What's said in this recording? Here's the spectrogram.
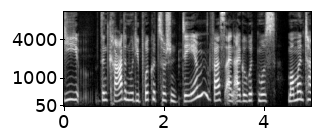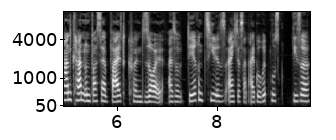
die sind gerade nur die Brücke zwischen dem, was ein Algorithmus momentan kann und was er bald können soll. Also deren Ziel ist es eigentlich, dass ein Algorithmus diese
